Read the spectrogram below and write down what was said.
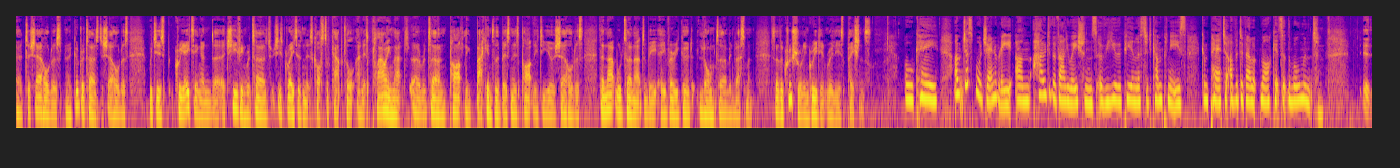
uh, to shareholders, uh, good returns to shareholders, which is creating and uh, achieving returns which is greater than its cost of capital, and it's ploughing that uh, return partly back into the business, partly to you as shareholders, then that will turn out to be a very good long-term investment. So the crucial ingredient really is patience. Okay. Um, just more generally, um, how do the valuations of European listed companies compare to other developed markets at the moment? It,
